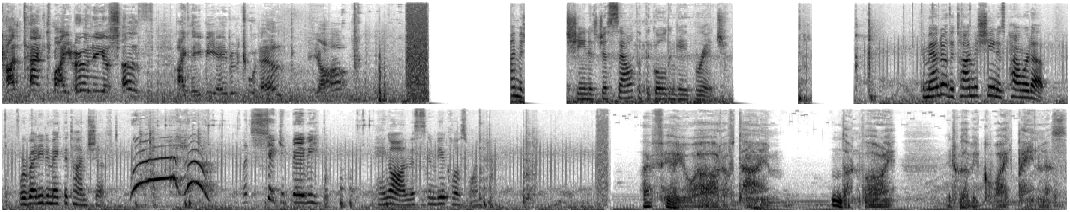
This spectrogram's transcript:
contact my earlier self. I may be able to help, yeah? My machine is just south of the Golden Gate Bridge. Commander, the time machine is powered up. We're ready to make the time shift. Woohoo! Let's shake it, baby. Hang on, this is going to be a close one. I fear you are out of time. Don't worry, it will be quite painless,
